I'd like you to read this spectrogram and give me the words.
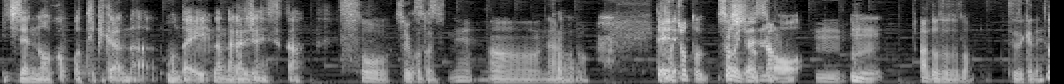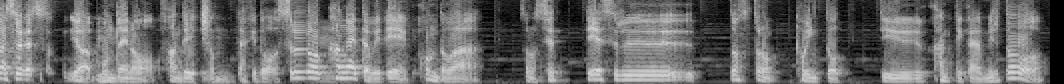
一連のこうティピカルな問題な流れじゃないですか。そう、そういうことですね。うん、なるほど。で、ちょっとすごい大事な、うん、うん。あ、どうぞどうぞ。続けて。まあ、それが、いや、問題のファンデーションだけど、それを考えた上で、今度は、その設定するの、そのポイントっていう観点から見ると、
